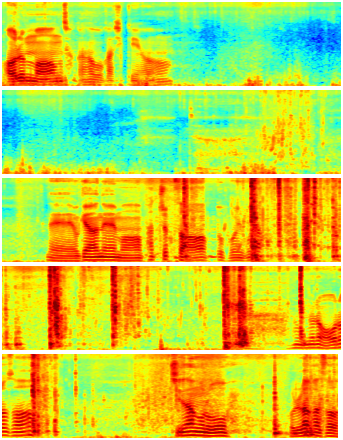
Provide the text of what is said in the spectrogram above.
얼음멍 잠깐 하고 가실게요. 자, 네, 여기 안에 뭐 팥죽석도 보이고요. 자, 오늘은 얼어서 지상으로 올라가서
